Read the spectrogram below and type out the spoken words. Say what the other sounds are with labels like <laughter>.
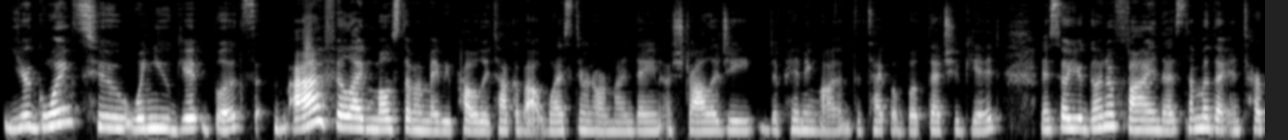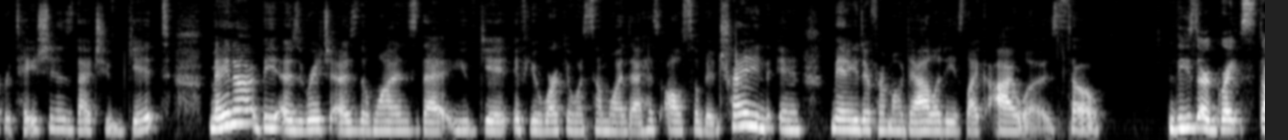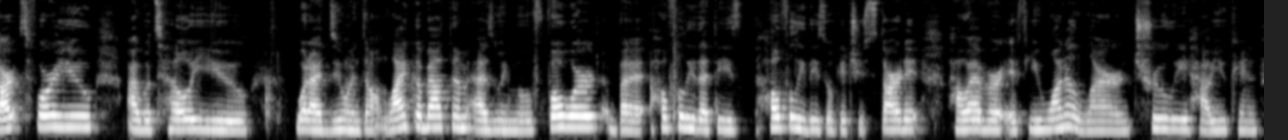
you're going to when you get books i feel like most of them maybe probably talk about western or mundane astrology depending on the type of book that you get and so you're going to find that some of the interpretations that you get may not be as rich as the ones that you get if you're working with someone that has also been trained in many different modalities like i was so these are great starts for you. I will tell you what I do and don't like about them as we move forward, but hopefully that these hopefully these will get you started. However, if you want to learn truly how you can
